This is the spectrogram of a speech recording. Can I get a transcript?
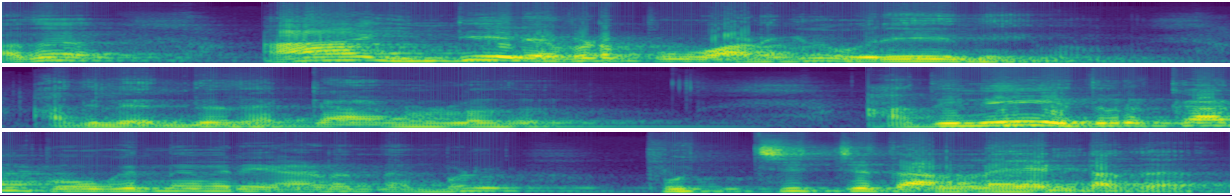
അത് ആ ഇന്ത്യയിൽ എവിടെ പോവുകയാണെങ്കിലും ഒരേ നിയമം. അതിലെന്ത് തെറ്റാണുള്ളത്? അതിനെ എതിർക്കാൻ പോകുന്നവരെയാണ് നമ്മൾ പുച്ഛിച്ച് തള്ളേണ്ടത്.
